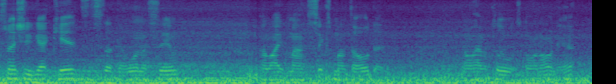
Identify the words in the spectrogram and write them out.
Especially you got kids and stuff that want to see them. I like my six month old that don't have a clue what's going on yet.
